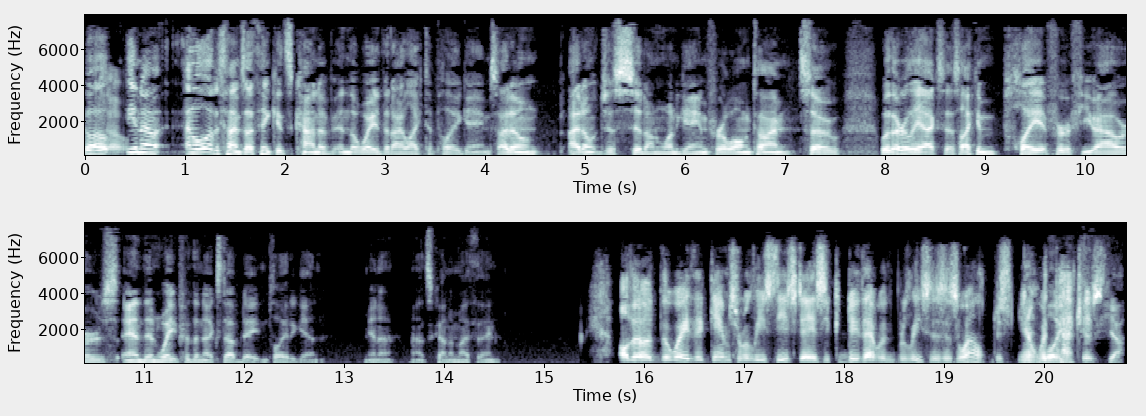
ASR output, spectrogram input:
Well, So- you know, and a lot of times I think it's kind of in the way that I like to play games. I don't I don't just sit on one game for a long time. So with early access, I can play it for a few hours and then wait for the next update and play it again. You know, that's kind of my thing. Although the way that games are released these days, you can do that with releases as well. Just you know, with Well, patches. Yeah.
